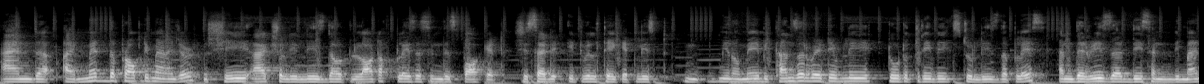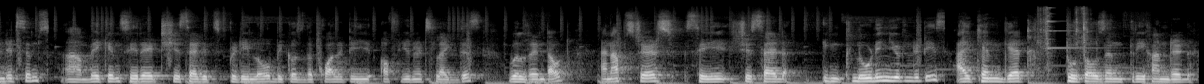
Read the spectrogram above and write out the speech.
And uh, I met the property manager. She actually leased out a lot of places in this pocket. She said it will take at least, you know, maybe conservatively two to three weeks to lease the place. And there is a decent demand, it seems. Uh, vacancy rate, she said it's pretty low because the quality of units like this will rent out and upstairs see she said including utilities i can get 2300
